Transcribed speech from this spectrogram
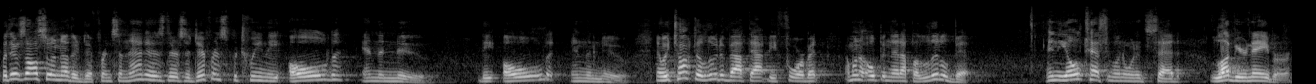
But there's also another difference, and that is there's a difference between the old and the new. The old and the new. Now, we talked a little about that before, but I'm going to open that up a little bit. In the Old Testament, when it said, love your neighbor,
